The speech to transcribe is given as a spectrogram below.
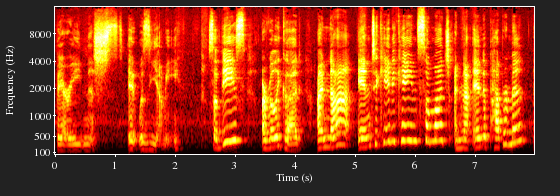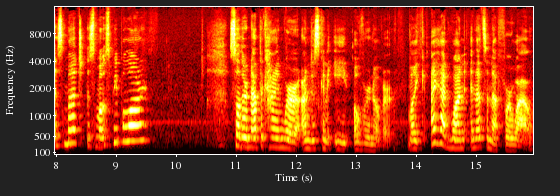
Berry-ish. It was yummy. So these are really good. I'm not into candy canes so much. I'm not into peppermint as much as most people are. So they're not the kind where I'm just going to eat over and over. Like, I had one and that's enough for a while.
